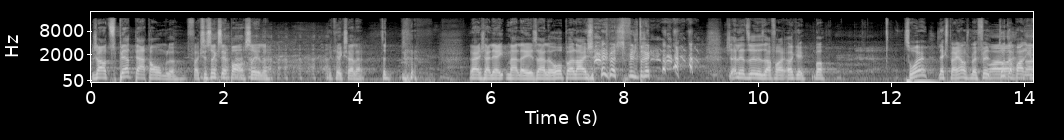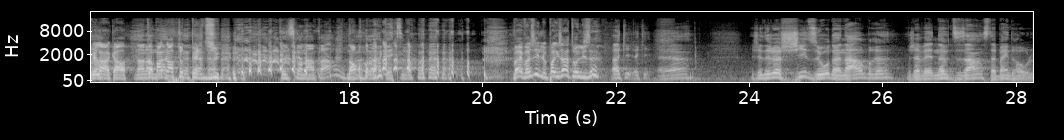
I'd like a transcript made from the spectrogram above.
genre, tu pètes, puis elle tombe, là. Fait que c'est ça qui s'est passé, là. Ok, excellent. Ouais, J'allais être malaisant, là. Oh, pas l'air, je me suis filtré. J'allais dire des affaires. Ok, bon. Tu vois, l'expérience, je me filtre. Ouais, Toi, t'as pas arrivé non. là encore. Non, non, T'as pas moi- encore tout perdu. T'as dit qu'on en parle? Non. ok, c'est bon. Ben, vas-y, le pas à toi, Lisa. Ok, ok. Euh, j'ai déjà chié du haut d'un arbre. J'avais 9-10 ans, c'était bien drôle.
